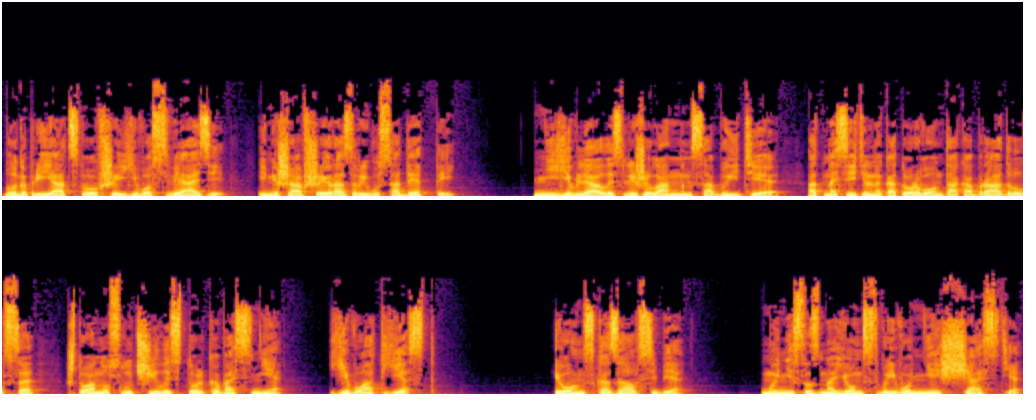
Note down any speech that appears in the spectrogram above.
благоприятствовавшие его связи и мешавшие разрыву с Адеттой? Не являлось ли желанным событие, относительно которого он так обрадовался, что оно случилось только во сне, его отъезд? И он сказал себе, «Мы не сознаем своего несчастья,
